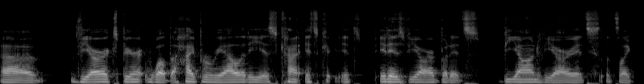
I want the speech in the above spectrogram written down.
uh, VR experience. Well, the hyper reality is kind of it's it's it is VR, but it's beyond VR. It's it's like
